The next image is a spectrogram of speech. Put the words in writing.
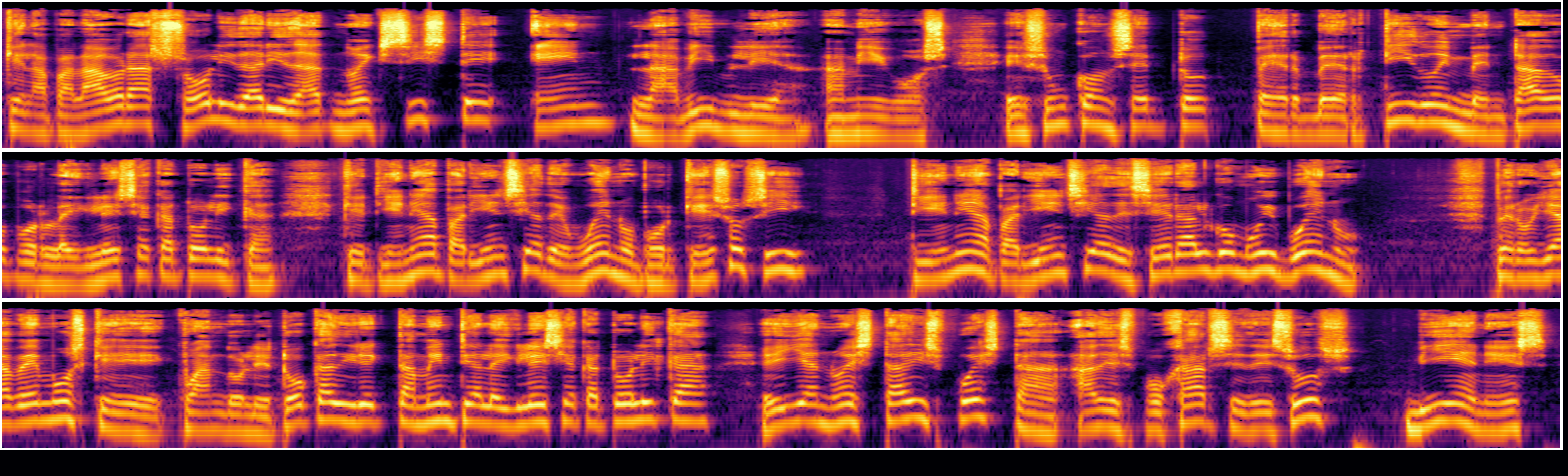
que la palabra solidaridad no existe en la Biblia, amigos. Es un concepto pervertido inventado por la Iglesia Católica que tiene apariencia de bueno, porque eso sí, tiene apariencia de ser algo muy bueno. Pero ya vemos que cuando le toca directamente a la Iglesia Católica, ella no está dispuesta a despojarse de sus bienes,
